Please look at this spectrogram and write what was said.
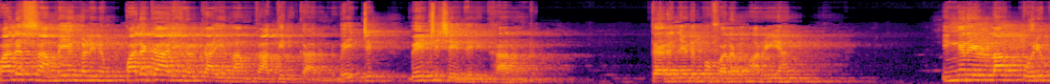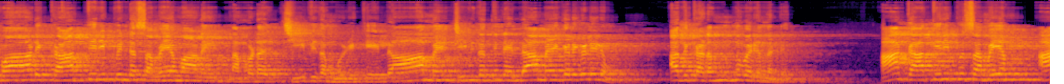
പല സമയങ്ങളിലും പല കാര്യങ്ങൾക്കായി നാം കാത്തിരിക്കാറുണ്ട്. വെയിറ്റ് വെയിറ്റ് ചെയ്തിരിക്കാറുണ്ട്. തെരഞ്ഞെടുപ്പ് ഫലം അറിയാൻ. ഇങ്ങനെയുള്ള ഒരുപാട് കാത്തിരിപ്പിന്റെ സമയമാണ് നമ്മുടെ ജീവിതം മുഴുക്കെ എല്ലാ മേ ജീവിതത്തിന്റെ എല്ലാ മേഖലകളിലും അത് കടന്നു വരുന്നുണ്ട്. ആ കാത്തിരിപ്പ് സമയം ആ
